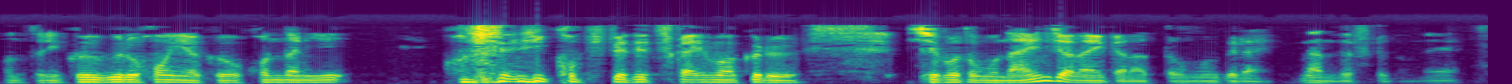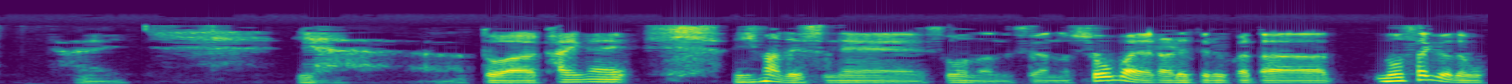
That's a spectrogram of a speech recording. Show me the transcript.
本当に Google 翻訳をこんなに、こんなにコピペで使いまくる仕事もないんじゃないかなと思うぐらいなんですけどね。はい。いやーあとは海外、今ですね、そうなんですよ。あの、商売やられてる方、農作業でも、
